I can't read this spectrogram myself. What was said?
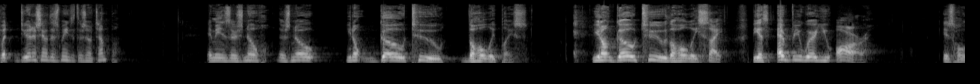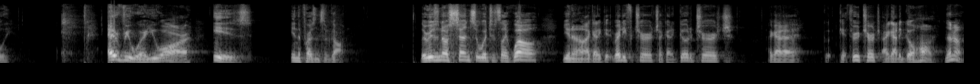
But do you understand what this means if there's no temple? It means there's no, there's no, you don't go to the holy place. You don't go to the holy site because everywhere you are is holy. Everywhere you are is in the presence of God. There is no sense in which it's like, well, you know, I got to get ready for church, I got to go to church, I got to get through church, I got to go home. No, no.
